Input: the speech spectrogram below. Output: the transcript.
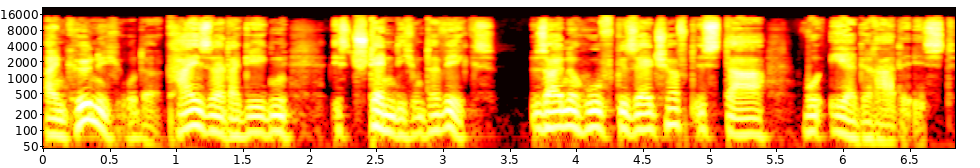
Ein König oder Kaiser dagegen ist ständig unterwegs. Seine Hofgesellschaft ist da, wo er gerade ist.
